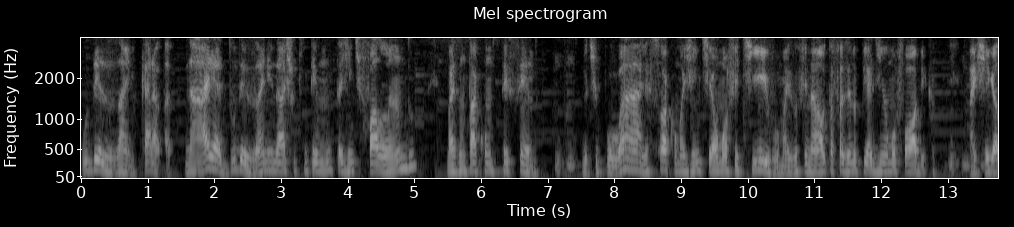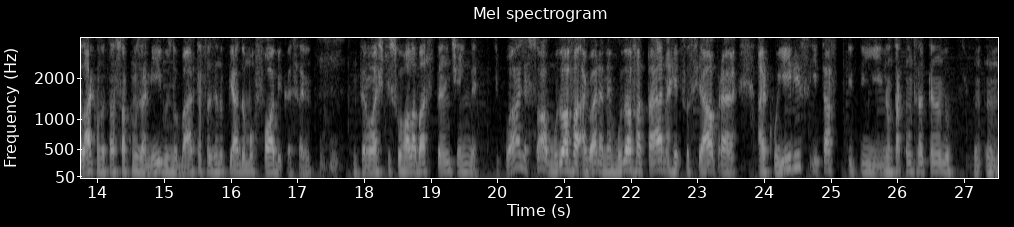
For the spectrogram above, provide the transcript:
O design, cara, na área do design, ainda acho que tem muita gente falando, mas não está acontecendo. Uhum. Do tipo, ah, olha só como a gente é homoafetivo, mas no final tá fazendo piadinha homofóbica. Uhum. Aí chega lá, quando tá só com os amigos no bar, tá fazendo piada homofóbica, sabe? Uhum. Então eu acho que isso rola bastante ainda. Tipo, olha só, muda agora, né? Muda o avatar na rede social para arco-íris e, tá, e, e, não tá contratando um, um,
